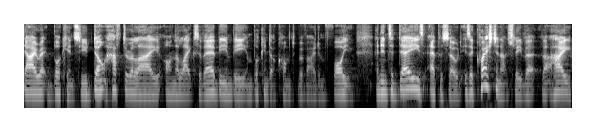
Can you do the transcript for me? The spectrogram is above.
direct booking. So you don't have to rely on the likes of Airbnb and booking.com to provide them for you. And in today's episode is a question actually that, that I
